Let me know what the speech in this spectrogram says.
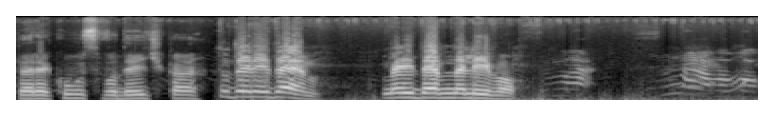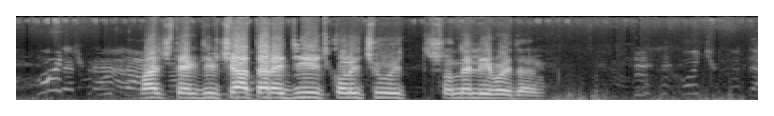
перекус, водичка. Туди не йдемо. Ми йдемо наліво. Слава Богу, хоч куди. Бачите, як дівчата радіють, коли чують, що наліво йдемо. Хоч куди.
